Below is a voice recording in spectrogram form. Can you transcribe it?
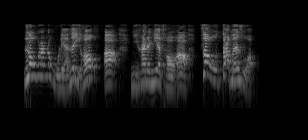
搂上这五帘子以后啊，你看这聂涛啊，照大门锁。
